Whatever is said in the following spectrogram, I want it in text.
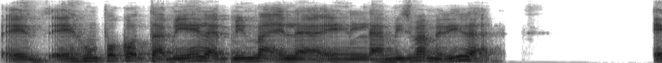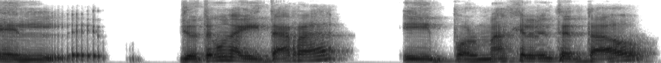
es, un poco también la misma, en, la, en la misma medida el, yo tengo una guitarra y por más que lo he intentado,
